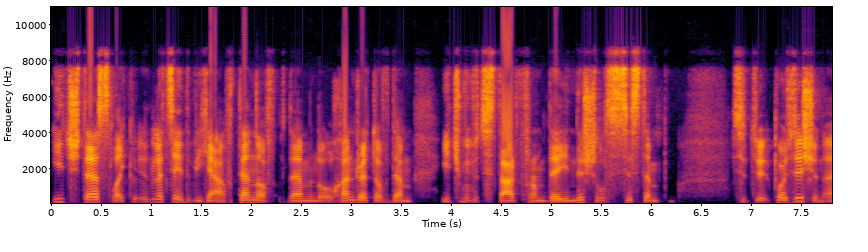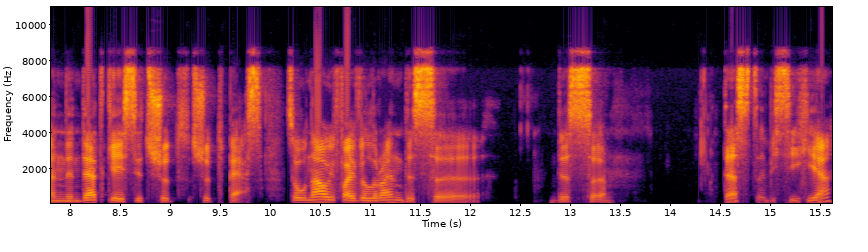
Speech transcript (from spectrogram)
each test, like let's say we have 10 of them or 100 of them, each would start from the initial system position. And in that case, it should should pass. So now if I will run this, uh, this uh, test, we see here,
